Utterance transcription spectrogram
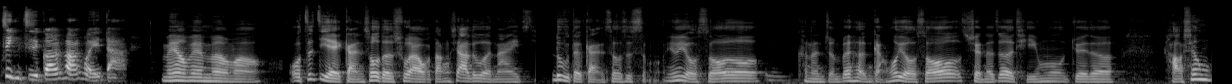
禁止官方回答。没有，没有，没有，没有。我自己也感受得出来，我当下录的那一集录的感受是什么？因为有时候可能准备很赶，或有时候选的这个题目，觉得好像。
